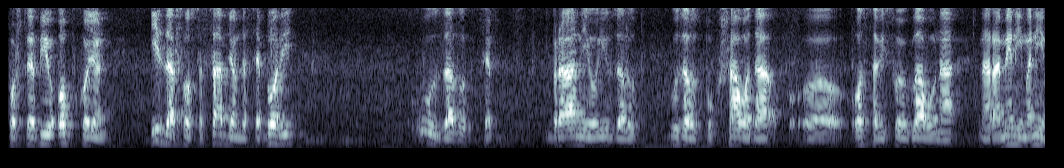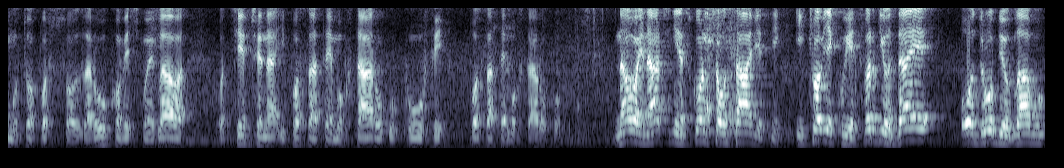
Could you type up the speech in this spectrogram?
pošto je bio opkoljon, izašao sa sabljom da se bori, uzalud se branio i uzalud, uzalud pokušavao da uh, ostavi svoju glavu na, na ramenima, nije mu to pošlo za rukom, već mu je glava odsječena i poslata je Muhtaru u Kufi. Poslata je Muhtaru u Kufi na ovaj način je skončao savjetnik i čovjek koji je tvrdio da je odrubio glavu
